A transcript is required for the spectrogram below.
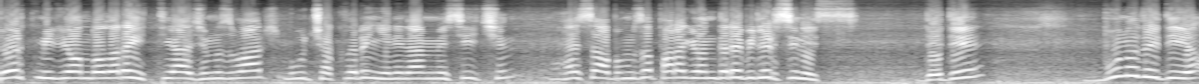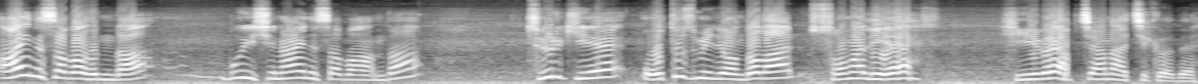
4 milyon dolara ihtiyacımız var bu uçakların yenilenmesi için hesabımıza para gönderebilirsiniz dedi. Bunu dediği aynı sabahında bu işin aynı sabahında Türkiye 30 milyon dolar Somali'ye hibe yapacağını açıkladı.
